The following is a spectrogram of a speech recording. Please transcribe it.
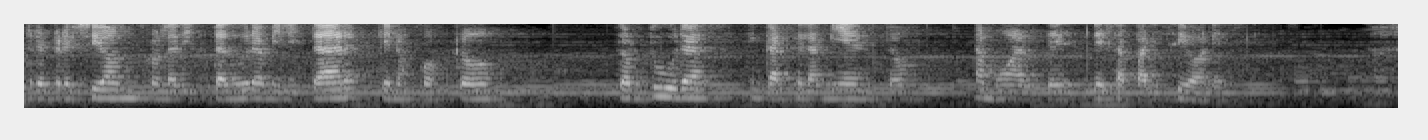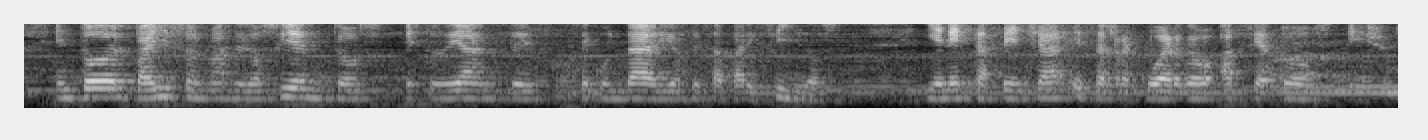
represión, con la dictadura militar que nos costó torturas, encarcelamiento, la muerte, desapariciones. En todo el país son más de 200 estudiantes secundarios desaparecidos y en esta fecha es el recuerdo hacia todos ellos.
